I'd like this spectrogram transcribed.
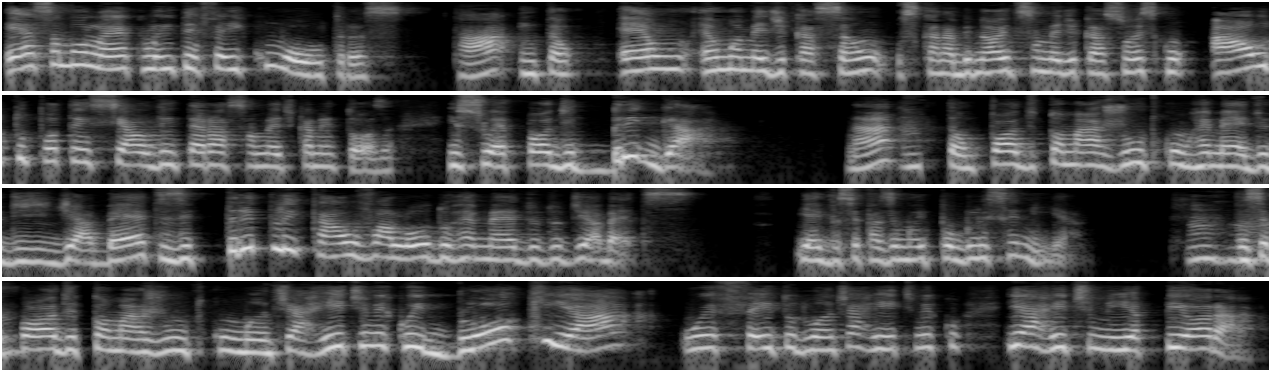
essa molécula interferir com outras, tá? Então, é, um, é uma medicação, os canabinoides são medicações com alto potencial de interação medicamentosa. Isso é, pode brigar Né? Então, pode tomar junto com o remédio de diabetes e triplicar o valor do remédio do diabetes. E aí você fazer uma hipoglicemia. Uhum. Você pode tomar junto com um antiarrítmico e bloquear o efeito do antiarrítmico e a arritmia piorar.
